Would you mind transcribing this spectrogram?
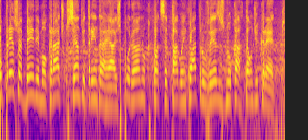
O preço é bem democrático, 130 reais por ano, que pode ser pago em quatro vezes no cartão de crédito.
